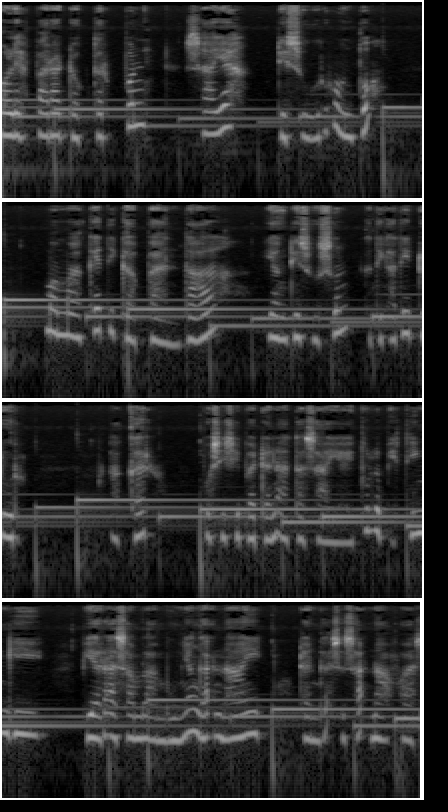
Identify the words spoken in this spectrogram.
oleh para dokter pun saya disuruh untuk memakai tiga bantal yang disusun ketika tidur agar posisi badan atas saya itu lebih tinggi biar asam lambungnya nggak naik dan nggak sesak nafas.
